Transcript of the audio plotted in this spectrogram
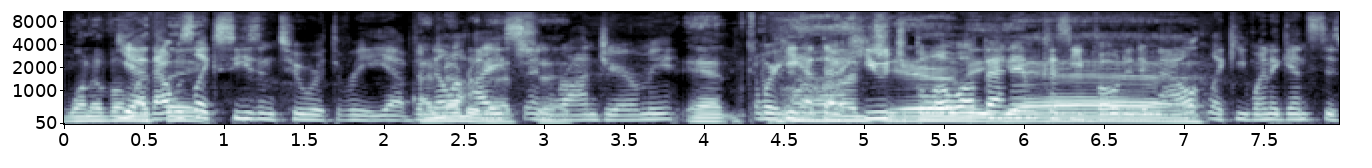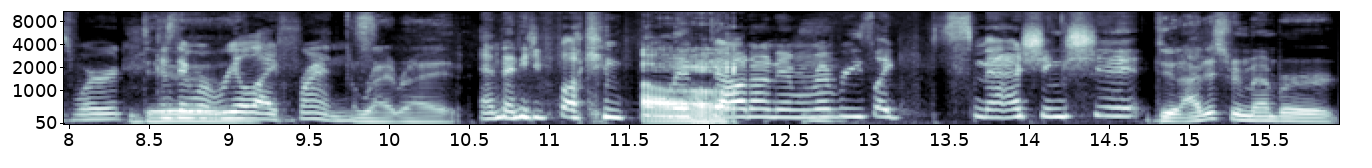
one of them. yeah, I that was like season two or three. Yeah, Vanilla Ice and. Ron Jeremy. and Where he had that Ron huge blow up Jeremy, at him because he voted him out, like he went against his word because they were real life friends. Right, right. And then he fucking flipped out on him. Remember, he's like smashing shit. Dude, I just remember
